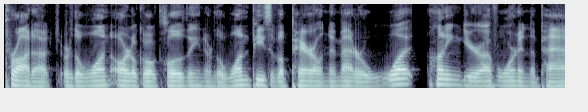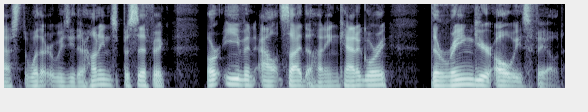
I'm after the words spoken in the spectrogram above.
product or the one article of clothing or the one piece of apparel no matter what hunting gear I've worn in the past whether it was either hunting specific or even outside the hunting category the rain gear always failed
